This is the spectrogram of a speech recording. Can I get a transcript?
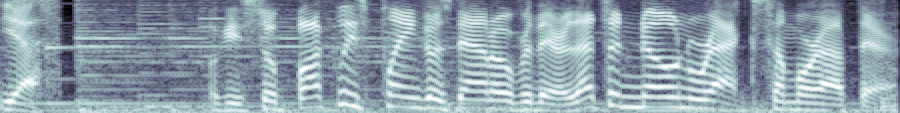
Yes. Okay, so Buckley's plane goes down over there. That's a known wreck somewhere out there.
